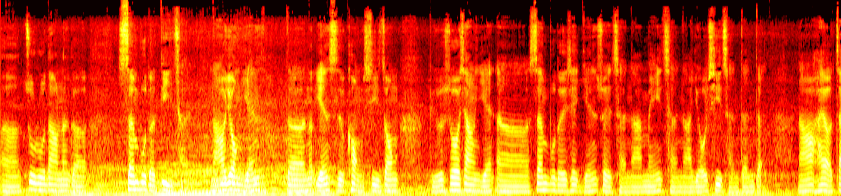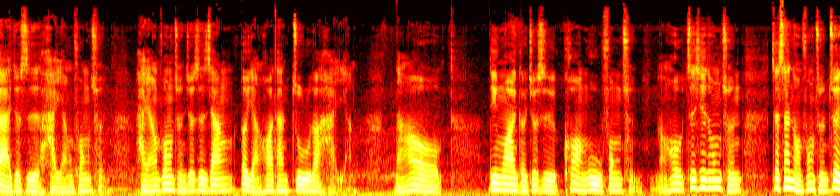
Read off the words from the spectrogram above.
呃，注入到那个深部的地层，然后用岩的那岩石空隙中。比如说像盐呃深部的一些盐水层啊、煤层啊、油气层等等，然后还有再就是海洋封存，海洋封存就是将二氧化碳注入到海洋，然后另外一个就是矿物封存。然后这些封存，这三种封存最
